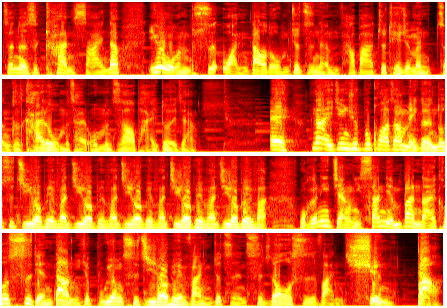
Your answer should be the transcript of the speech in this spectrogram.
真的是看傻眼。那因为我们是晚到的，我们就只能好吧，就铁卷门整个开了，我们才我们只好排队这样。哎，那一进去不夸张，每个人都是鸡肉片饭、鸡肉片饭、鸡肉片饭、鸡肉片饭、鸡肉片饭。我跟你讲，你三点半来，扣四点到，你就不用吃鸡肉片饭，你就只能吃肉丝饭，炫爆！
